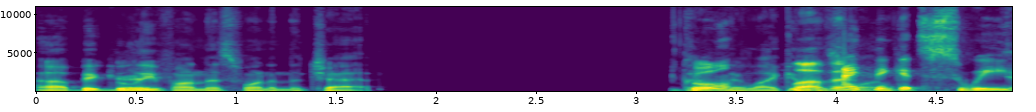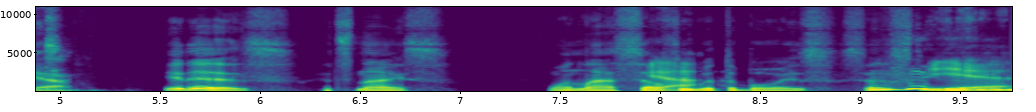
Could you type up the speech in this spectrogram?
Uh, big Great. belief on this one in the chat. Cool. They're liking Love this it. I think it's sweet. Yeah. it is. It's nice. One last selfie Yeah. with the boys, says Steve. Yeah.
